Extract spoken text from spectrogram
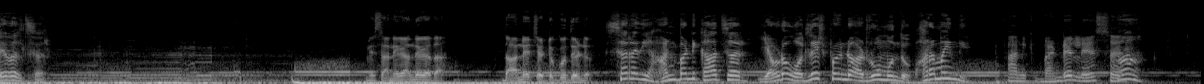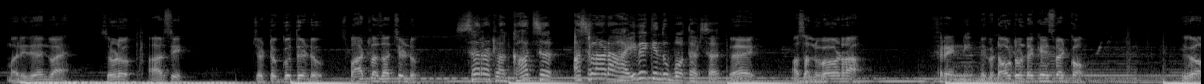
బండేవల్ సార్. మీ సన్నిగాందే కదా దాన్నే చెట్టు గుద్దిండు. సార్ అది ఆన్ బండి కాదు సార్. ఎవడో వదిలేసిపోయిండు ఆ రూమ్ ముందు. వారమైంది దానికి బండే లేదు సార్. ఆ, మరి ఇదేంది బాయ్? చూడు ఆర్సీ. చెట్టు గుద్దిండు స్పాట్లో చచ్చిండు. సార్ అట్లా కాదు సార్. అసలు ఆడ హైవే కిందకు పోతాడు సార్? ఏయ్ అసలు నువ్వెవడరా? ఫ్రెండ్ని నీకు డౌట్ ఉంటే కేసు పెట్టుకో. ఇగో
